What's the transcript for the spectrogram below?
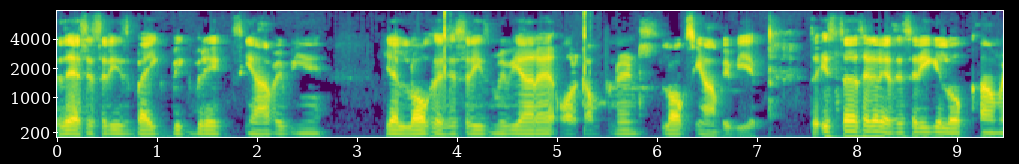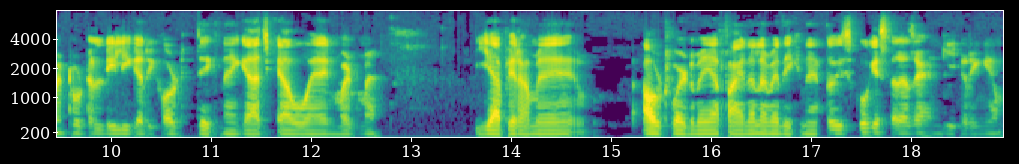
जैसे एसेसरीज बाइक बिग ब्रेक्स यहाँ पे भी हैं। या लॉक एसेसरीज में भी आ रहा है और कंपोनेंट्स लॉक्स यहाँ पे भी है। तो इस तरह से अगर एसेसरी के लॉक का हमें टोटल डेली का रिकॉर्ड देखना है कि आज क्या हुआ है इन्वर्ट में, या फिर हमें आउटवर्ड में या फाइनल हमें देखना है तो इसको किस तरह से हैंडल करेंगे हम?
